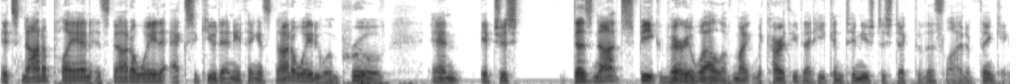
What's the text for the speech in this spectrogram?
it's not a plan. It's not a way to execute anything. It's not a way to improve, and it just does not speak very well of Mike McCarthy that he continues to stick to this line of thinking.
